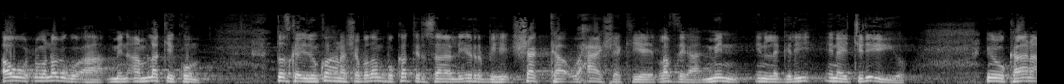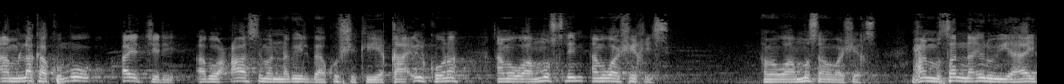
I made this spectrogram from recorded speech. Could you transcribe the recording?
Aw wuxuu nabigu ahaa min amlakikum dadka idinku hanasha badan buu ka tirsanaa liirbihi shaka waxaa shakiyey lafdiga min inay tidhi iyo inuu kaana amlakakum ay tidhi. Abu caasim annabiil baa ku shakiyey qaa'ilkuna ama waa muslim ama waa shiikhiisa ama waa muslim ama waa shiikhiisa maxamed inuu yahay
